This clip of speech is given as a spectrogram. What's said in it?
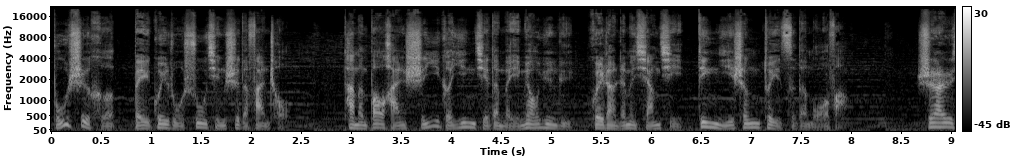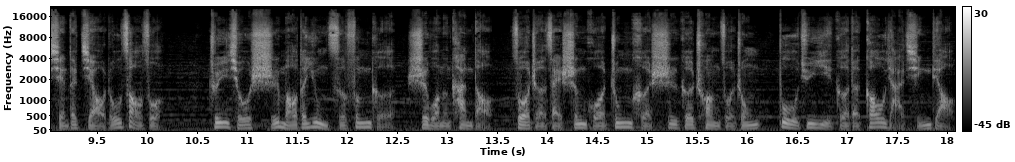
不适合被归入抒情诗的范畴。它们包含十一个音节的美妙韵律，会让人们想起丁尼生对此的模仿，时而显得矫揉造作。追求时髦的用词风格，使我们看到作者在生活中和诗歌创作中不拘一格的高雅情调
